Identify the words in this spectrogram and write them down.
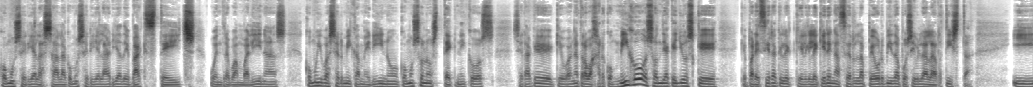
cómo sería la sala, cómo sería el área de backstage o entre bambalinas, cómo iba a ser mi camerino, cómo son los técnicos, será que, van a trabajar conmigo o son de aquellos que, que pareciera que le, que le quieren hacer la peor vida posible al artista. Y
